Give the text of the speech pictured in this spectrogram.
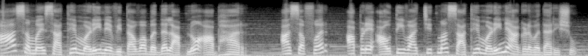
આ સમય સાથે મળીને વિતાવવા બદલ આપનો આભાર. આ સફર આપણે આવતી વાતચીતમાં સાથે મળીને આગળ વધારીશું.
